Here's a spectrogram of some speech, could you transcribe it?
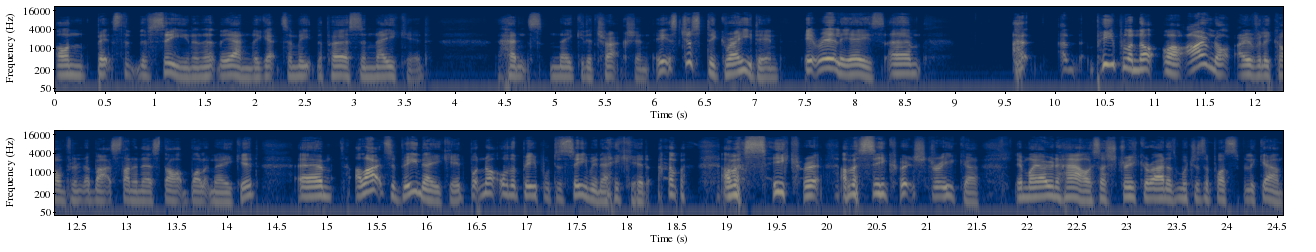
on bits that they've seen, and at the end they get to meet the person naked, hence naked attraction. It's just degrading. It really is. Um, people are not. Well, I'm not overly confident about standing there start bollock naked. Um, I like to be naked, but not other people to see me naked. I'm, I'm, a secret. I'm a secret streaker in my own house. I streak around as much as I possibly can,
